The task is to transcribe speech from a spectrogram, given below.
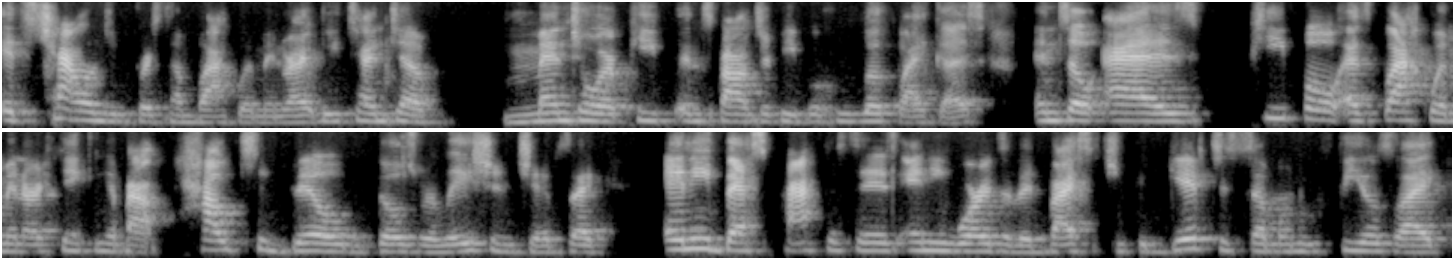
it's challenging for some black women, right? We tend to mentor people and sponsor people who look like us. And so as people as black women are thinking about how to build those relationships like any best practices any words of advice that you could give to someone who feels like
